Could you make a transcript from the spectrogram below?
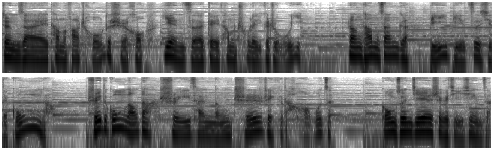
正在他们发愁的时候，燕子给他们出了一个主意，让他们三个比比自己的功劳，谁的功劳大，谁才能吃这个桃子。公孙捷是个急性子。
